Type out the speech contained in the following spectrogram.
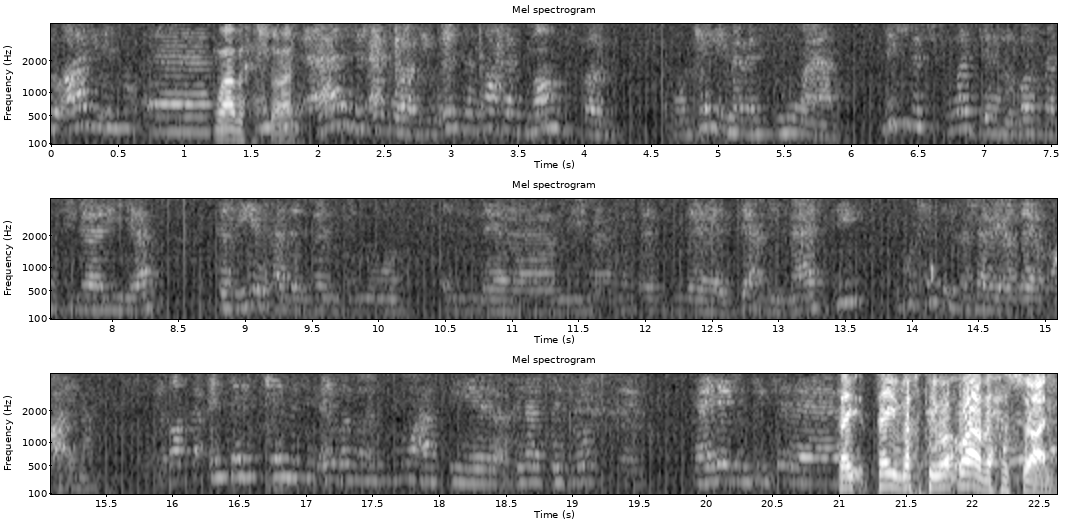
سؤالي إنه آه واضح أنت السؤال. عارف العقربي وأنت صاحب منصب وكلمة مسموعة. ليش ما تتوجه للغرفة التجارية تغيير هذا البند إنه ال- مسألة الدعم المادي يكون حتى المشاريع غير قائمة؟ إضافة أنت لك كلمتك أيضا مسموعة في خلال تجربتك. ك- طيب طيب أختي وا- واضح السؤال.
